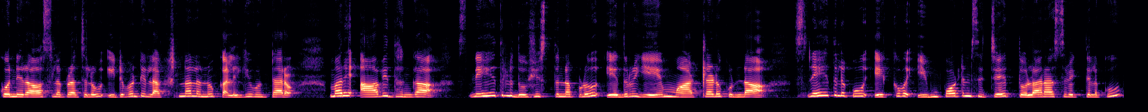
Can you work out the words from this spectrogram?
కొన్ని రాసుల ప్రజలు ఇటువంటి లక్షణాలను కలిగి ఉంటారు. మరి ఆ విధంగా స్నేహితులు దూషిస్తున్నప్పుడు ఎదురు ఏం మాట్లాడకుండా స్నేహితులకు ఎక్కువ ఇంపార్టెన్స్ ఇచ్చే తులారాశి వ్యక్తులకు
